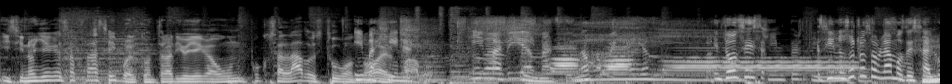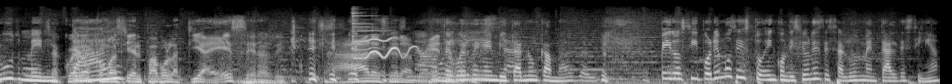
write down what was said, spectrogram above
y si no llega esa frase y por el contrario llega un poco salado estuvo, ¿no? El Imagínate. pavo. Imagínate, ¿no? Entonces, si nosotros hablamos de salud ¿Se mental, acuerdan cómo hacía el pavo la tía? Ese era rico. Claro, eso era no bueno. te vuelven a invitar nunca más. Pero si ponemos esto en condiciones de salud mental, decía,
